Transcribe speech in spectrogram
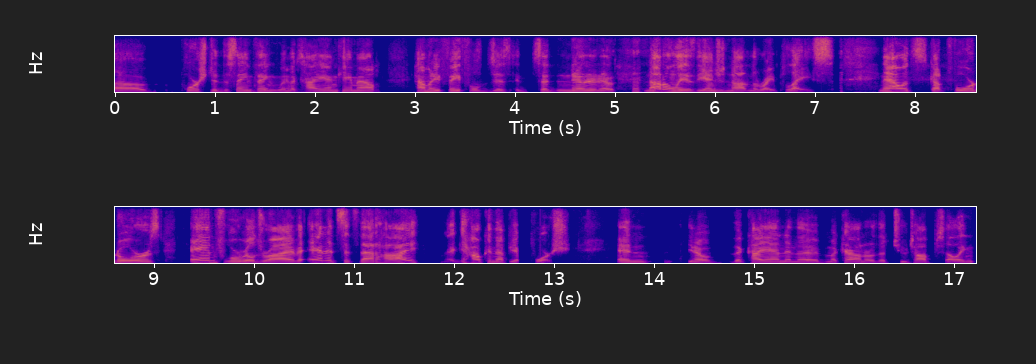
Uh, Porsche did the same thing when the Cayenne came out. How many faithful just said no, no, no? Not only is the engine not in the right place, now it's got four doors and four wheel drive, and it sits that high. How can that be a Porsche? And you know the Cayenne and the Macan are the two top selling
